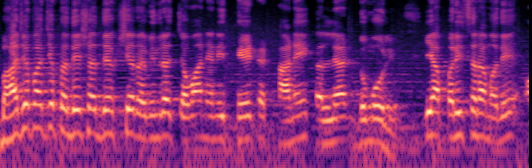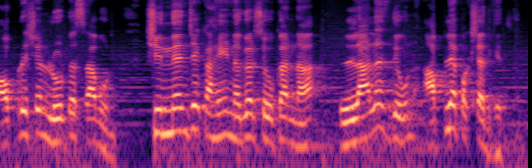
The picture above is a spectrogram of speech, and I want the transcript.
भाजपाचे प्रदेशाध्यक्ष रवींद्र चव्हाण यांनी थेट ठाणे कल्याण डोंबिवली या परिसरामध्ये ऑपरेशन लोटस राबून शिंदेचे काही नगरसेवकांना लालच देऊन आपल्या पक्षात घेतलं.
